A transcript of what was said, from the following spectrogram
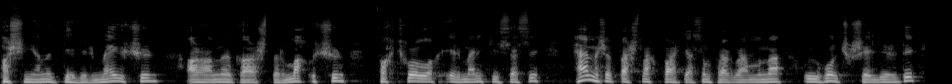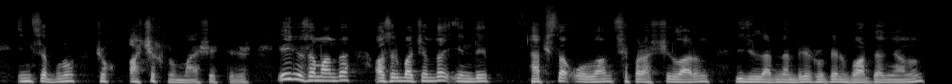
Paşinyanı devirmək üçün, aranı qarışdırmaq üçün faktiki olaraq erməni kilsəsi həmişə Daşnaq partiyasının proqramına uyğun çıxış eləyirdi. İndi isə bunu çox açıq nümayiş etdirir. Eyni zamanda Azərbaycanda indi həbsdə olan separatçıların liderlərindən biri Ruben Vardanyanın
